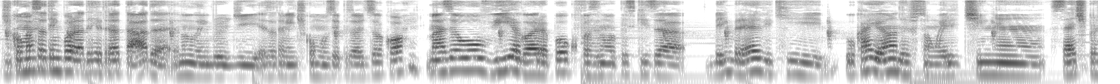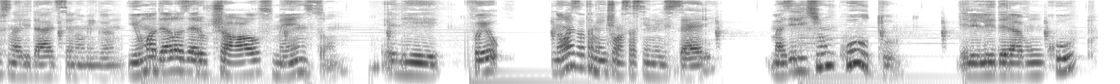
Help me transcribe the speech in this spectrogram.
De como essa temporada é retratada, eu não lembro de exatamente como os episódios ocorrem, mas eu ouvi agora há pouco, fazendo uma pesquisa bem breve, que o Kai Anderson ele tinha sete personalidades, se eu não me engano. E uma delas era o Charles Manson. Ele foi não exatamente um assassino em série, mas ele tinha um culto. Ele liderava um culto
